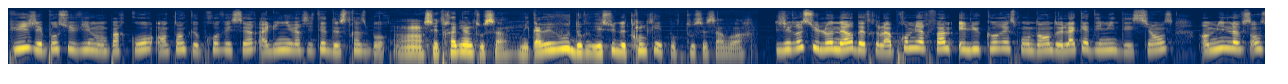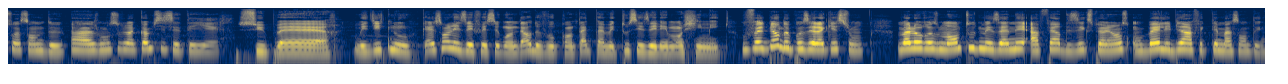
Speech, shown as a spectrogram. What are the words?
Puis j'ai poursuivi mon parcours en tant que professeur à l'Université de Strasbourg. Oh, c'est très bien tout ça. Mais qu'avez-vous reçu de tranquille pour tout ce savoir? J'ai reçu l'honneur d'être la première femme élue correspondant de l'Académie des sciences en 1962. Ah, je m'en souviens comme si c'était hier. Super. Mais dites-nous, quels sont les effets secondaires de vos contacts avec tous ces éléments chimiques? Vous faites bien de poser la question. Malheureusement, toutes mes années à faire des expériences ont bel et bien affecté ma santé.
